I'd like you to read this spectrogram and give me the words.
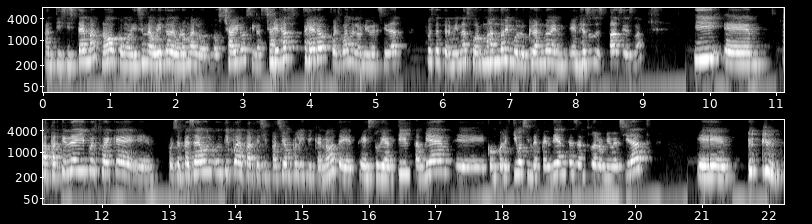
antisistema, ¿no? Como dicen ahorita de broma los, los chairos y las chairas, pero pues bueno, en la universidad pues te terminas formando, involucrando en, esos espacios, ¿no? Y eh, a partir de ahí pues fue que eh, pues empecé un, tipo de participación política, ¿no? De, estudiantil también, eh, con colectivos independientes dentro de la universidad. Eh,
